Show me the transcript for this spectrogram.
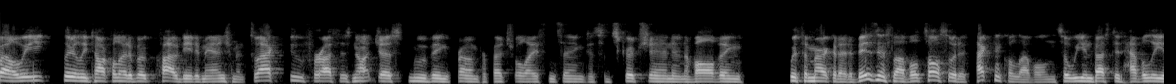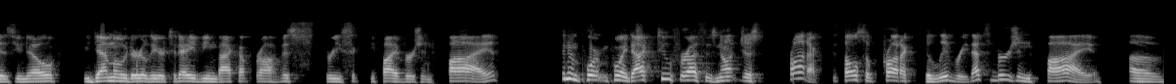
Well, we clearly talk a lot about cloud data management. So Act Two for us is not just moving from perpetual licensing to subscription and evolving with the market at a business level, it's also at a technical level. And so we invested heavily, as you know, we demoed earlier today Veeam Backup for Office 365 version 5. An important point, Act 2 for us is not just product, it's also product delivery. That's version 5 of,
